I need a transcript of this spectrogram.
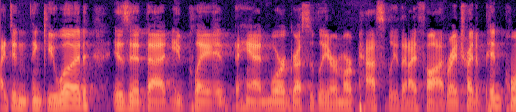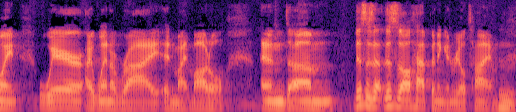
I didn't think you would? Is it that you played the hand more aggressively or more passively than I thought? Right? Try to pinpoint where I went awry in my model, and um, this is this is all happening in real time.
